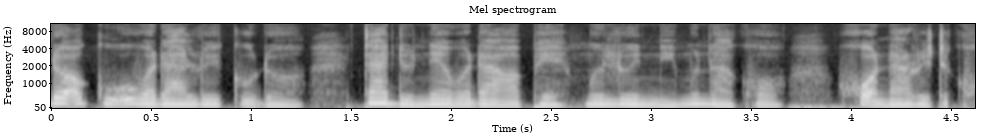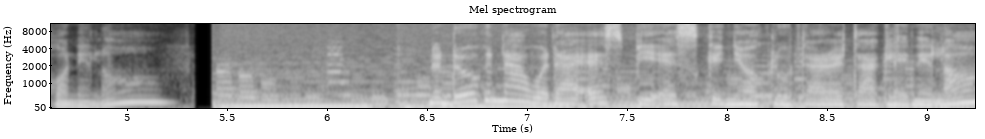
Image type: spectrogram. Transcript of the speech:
ဒေါ်အကူဝဒလွိကူတော့တဒုနေဝဒအဖေမလွိနီမနာခောခေါ်နာရီတခေါ်နေလောနဒိုကနာဝဒ SPS ကညောကလိုတာရတာကလေးနေလော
